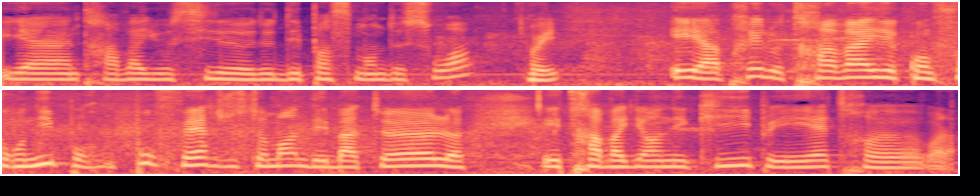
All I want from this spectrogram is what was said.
il y a un travail aussi euh, de dépassement de soi. Oui. Et après, le travail qu'on fournit pour, pour faire justement des battles et travailler en équipe et être. euh, voilà,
